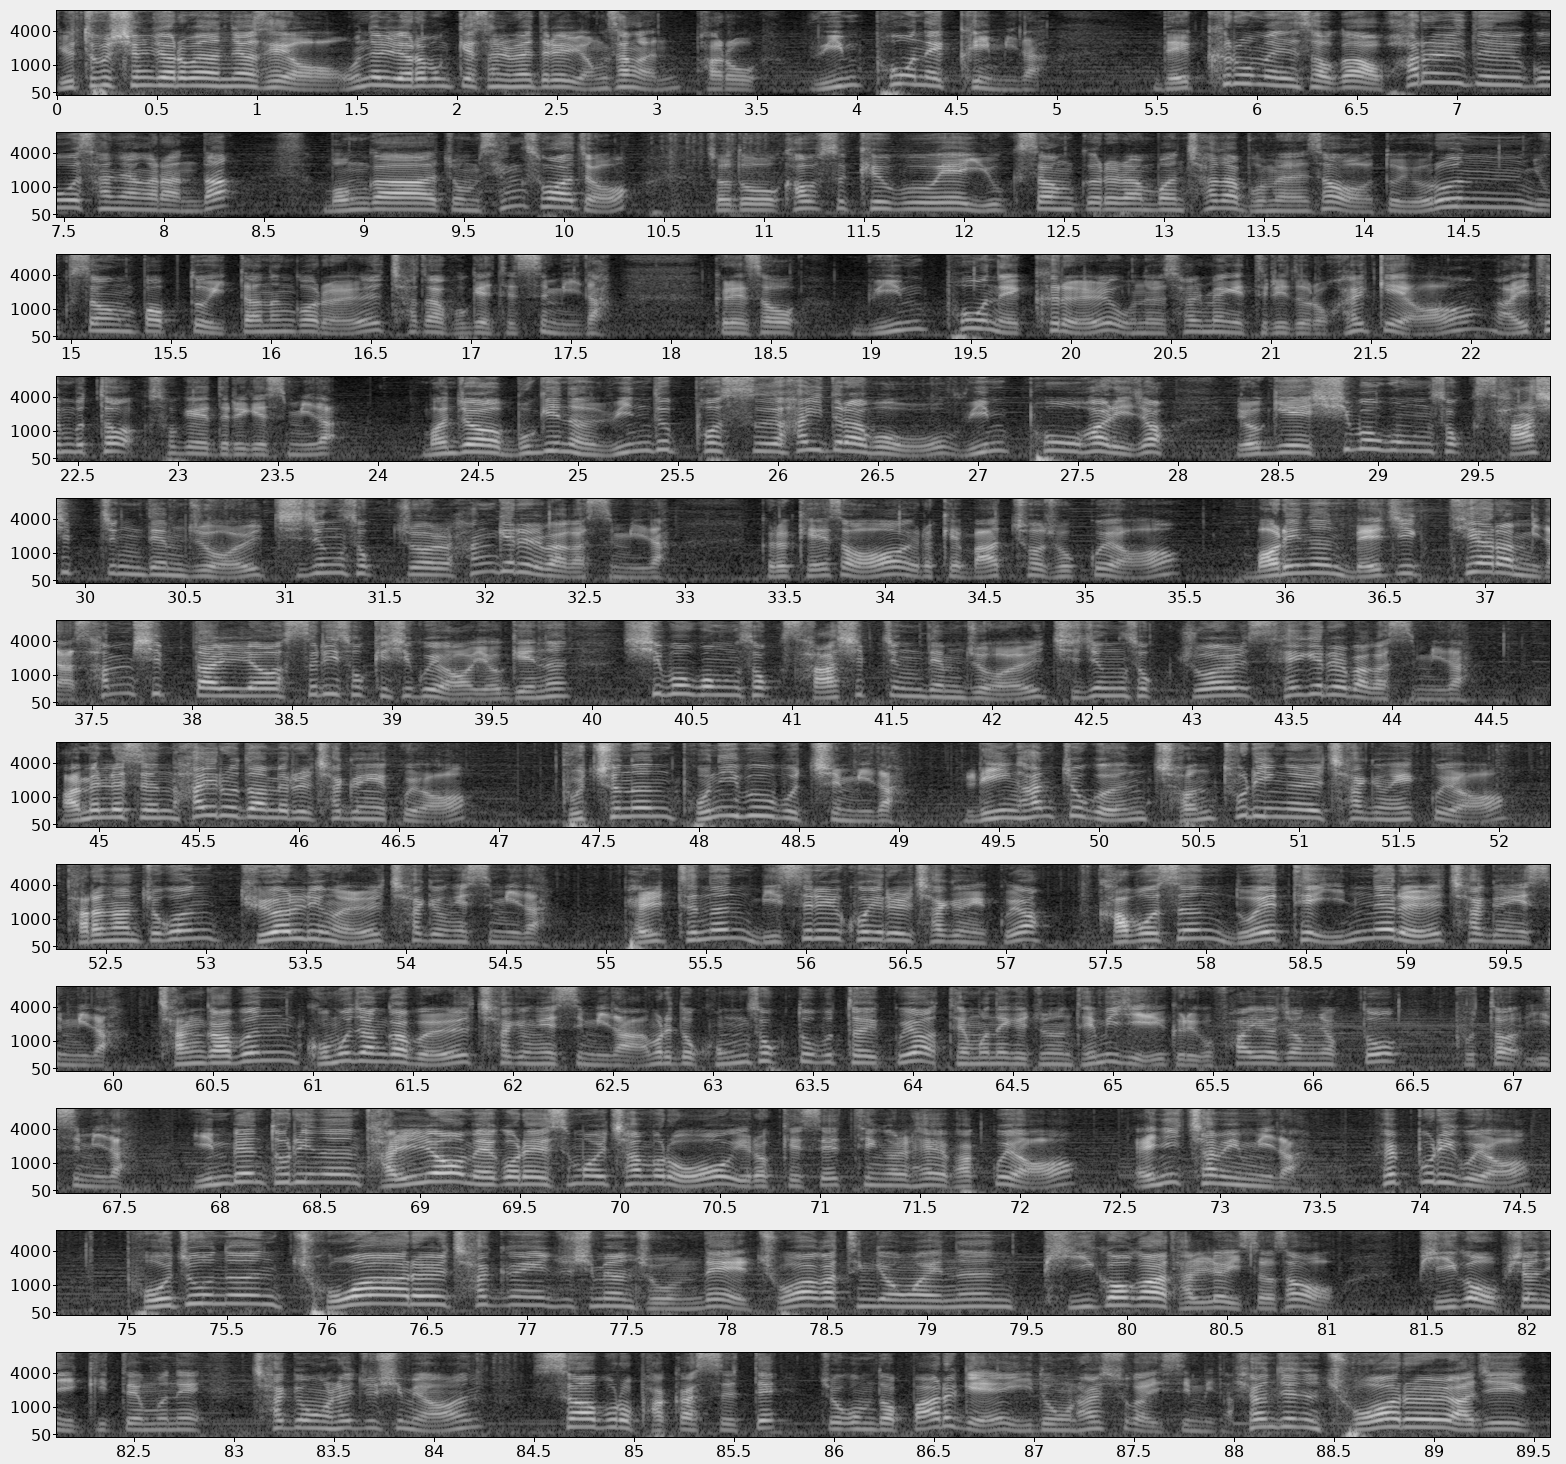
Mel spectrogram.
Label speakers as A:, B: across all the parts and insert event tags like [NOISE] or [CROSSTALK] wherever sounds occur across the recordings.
A: 유튜브 시청자 여러분 안녕하세요. 오늘 여러분께 설명해드릴 영상은 바로 윈포네크입니다. 네크로맨서가 활을 들고 사냥을 한다? 뭔가 좀 생소하죠? 저도 카우스 큐브의 육성 글을 한번 찾아보면서 또 이런 육성법도 있다는 거를 찾아보게 됐습니다. 그래서 윈포네크를 오늘 설명해 드리도록 할게요. 아이템부터 소개해 드리겠습니다. 먼저 무기는 윈드포스 하이드라보 윈포활이죠. 여기에 15공속 40증댐 주얼 지증속 주얼 한 개를 박았습니다. 그렇게 해서 이렇게 맞춰줬고요. 머리는 매직 티아라입니다. 30달러 3소켓이고요. 여기에는 15공속 40증댐 주얼 지증속 주얼 3개를 박았습니다. 아멜렛은 하이로드 아멜을 착용했고요. 부츠는 보니브 부츠입니다. 링 한쪽은 전투링을 착용했고요. 다른 한쪽은 듀얼링을 착용했습니다. 벨트는 미스릴 코일을 착용했고요. 갑옷은 노에테 인내를 착용했습니다. 장갑은 고무 장갑을 착용했습니다. 아무래도 공속도 붙어 있고요. 데몬에게 주는 데미지 그리고 파이어 정력도 붙어 있습니다. 인벤토리는 달려 매걸의 스몰 참으로 이렇게 세팅을 해 봤고요. 애니참입니다. 횃불이고요. 보조는 조화를 착용해 주시면 좋은데 조화 같은 경우에는 비거가 달려 있어서 비거 옵션이 있기 때문에 착용을 해주시면 스왑으로 바꿨을 때 조금 더 빠르게 이동을 할 수가 있습니다. 현재는 조화를 아직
